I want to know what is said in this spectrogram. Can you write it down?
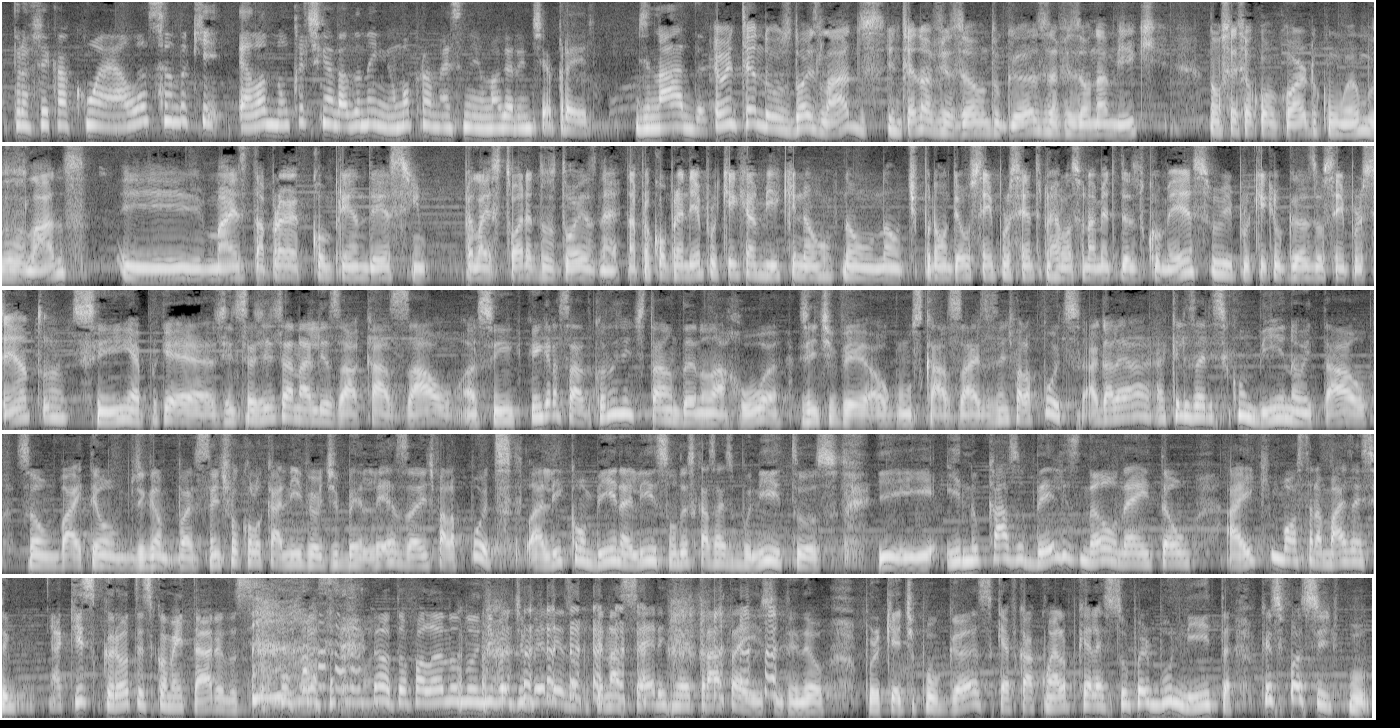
pra ficar com ela, sendo que ela nunca tinha dado nenhuma promessa, nenhuma garantia pra ele. De nada. Eu entendo os dois lados, entendo a visão do Gus, a visão da Mickey. Não sei se eu concordo com ambos os lados, e mas dá pra compreender assim pela história dos dois, né? Dá pra compreender por que, que a Mickey não, não, não, tipo, não deu 100% no relacionamento desde o começo e por que, que o Gus deu 100%. Sim, é porque a gente, se a gente analisar casal, assim, é engraçado, quando a gente tá andando na rua, a gente vê alguns casais, a gente fala, putz, a galera, aqueles ali se combinam e tal, são, vai ter um, digamos, se a gente for colocar nível de beleza, a gente fala, putz, ali combina ali, são dois casais bonitos, e, e, e no caso deles, não, né? Então, aí que mostra mais a insegurança. Ah, que escroto esse comentário, Luciano. Mano. Não, eu tô falando no nível de beleza, porque na série retrata isso, entendeu? Porque, tipo, o Gus quer ficar com ela porque ela é super bonita. Porque se fosse, tipo,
